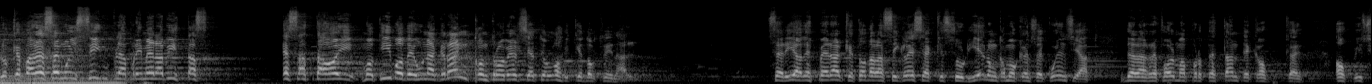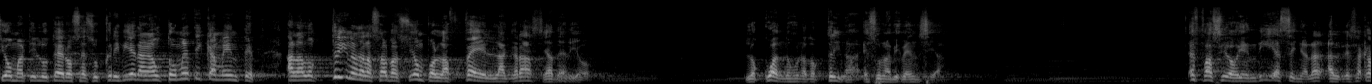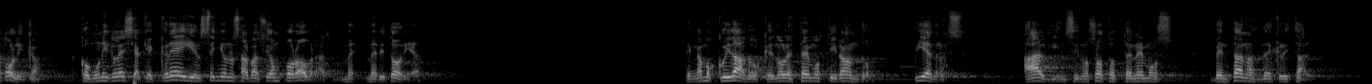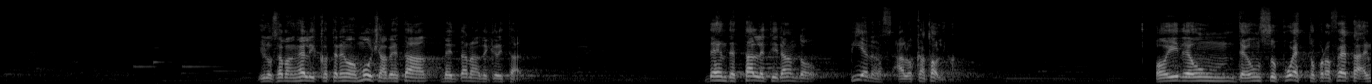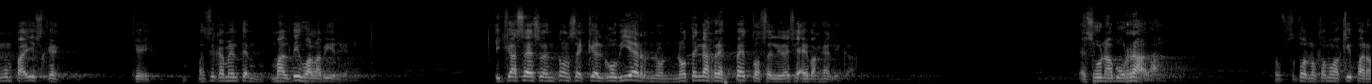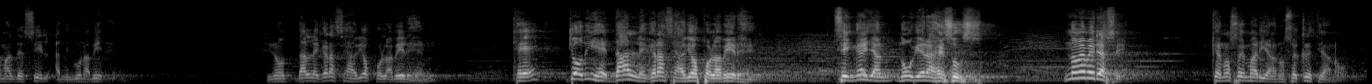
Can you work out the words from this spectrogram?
Lo que parece muy simple a primera vista es hasta hoy motivo de una gran controversia teológica y doctrinal. Sería de esperar que todas las iglesias que surgieron como consecuencia de la reforma protestante que auspició Martín Lutero se suscribieran automáticamente a la doctrina de la salvación por la fe en la gracia de Dios. Lo cual no es una doctrina, es una vivencia. Es fácil hoy en día señalar a la iglesia católica como una iglesia que cree y enseña una salvación por obras meritorias. Tengamos cuidado que no le estemos tirando piedras a alguien si nosotros tenemos ventanas de cristal. Y los evangélicos tenemos muchas ventanas de cristal. Dejen de estarle tirando piedras a los católicos. Oí de un, de un supuesto profeta en un país que, que básicamente maldijo a la Virgen. ¿Y qué hace eso entonces? Que el gobierno no tenga respeto hacia la iglesia evangélica. Es una burrada. Nosotros no estamos aquí para maldecir a ninguna virgen, sino darle gracias a Dios por la virgen. ¿Qué? Yo dije darle gracias a Dios por la virgen. Sin ella no hubiera Jesús. No me mire así, que no soy mariano, soy cristiano.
